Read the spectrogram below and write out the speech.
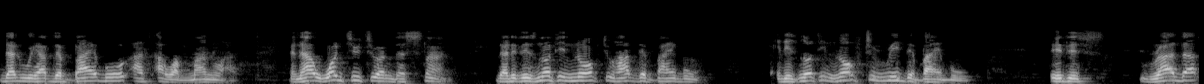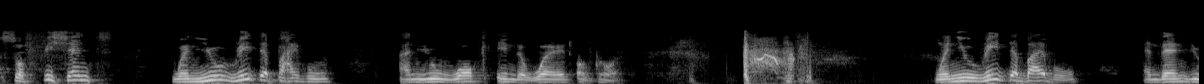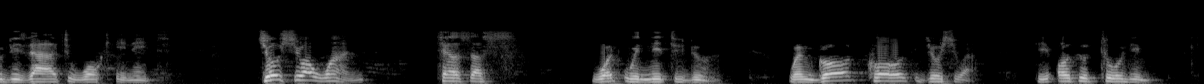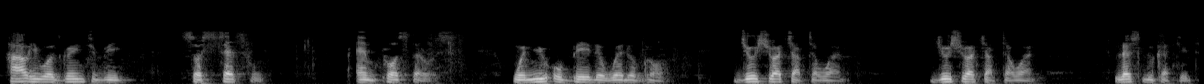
that we have the Bible as our manual. And I want you to understand that it is not enough to have the Bible. It is not enough to read the Bible. It is rather sufficient when you read the Bible and you walk in the Word of God. when you read the Bible and then you desire to walk in it. Joshua 1 tells us what we need to do. When God called Joshua, he also told him how he was going to be successful and prosperous when you obey the word of God. Joshua chapter 1. Joshua chapter 1. Let's look at it.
